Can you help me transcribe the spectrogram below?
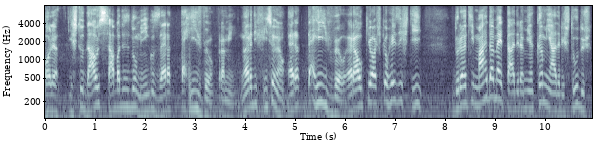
Olha, estudar os sábados e domingos era terrível para mim. Não era difícil não, era terrível. Era algo que eu acho que eu resisti durante mais da metade da minha caminhada de estudos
